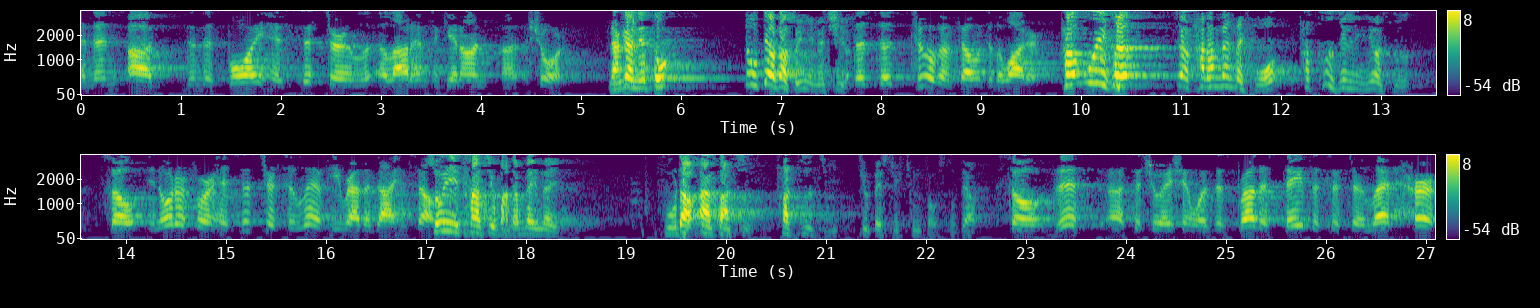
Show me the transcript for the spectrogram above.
And then, uh, then this boy, his sister, l- allowed him to get on uh, shore. 两个人都都掉到水里面去了。 The, the two of them fell into the water. 他为着叫他的妹妹活，他自己宁愿死， So, in order for his sister to live, he rather die himself. 所以他就把他妹妹扶到岸上去，他自己就被水冲走死掉了。 So this uh, situation was his brother saved the sister, let her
